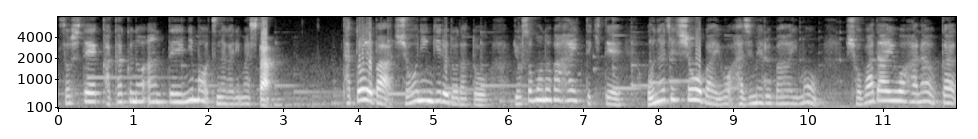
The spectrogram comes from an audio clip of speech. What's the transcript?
そして価格の安定にもつながりました例えば商人ギルドだとよそ者が入ってきて同じ商売を始める場合も諸場代を払うか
